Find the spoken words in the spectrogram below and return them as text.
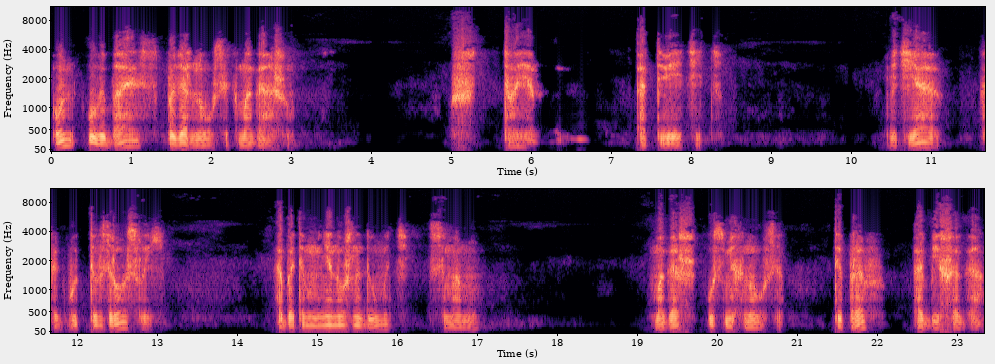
он, улыбаясь, повернулся к Магашу. «Что я ответить? Ведь я как будто взрослый. Об этом мне нужно думать самому». Магаш усмехнулся. «Ты прав, Абишага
